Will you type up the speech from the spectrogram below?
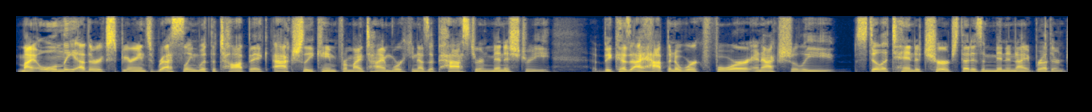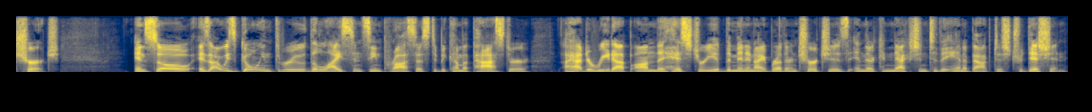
My only other experience wrestling with the topic actually came from my time working as a pastor in ministry because I happen to work for and actually still attend a church that is a Mennonite Brethren church. And so, as I was going through the licensing process to become a pastor, I had to read up on the history of the Mennonite Brethren churches and their connection to the Anabaptist tradition.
